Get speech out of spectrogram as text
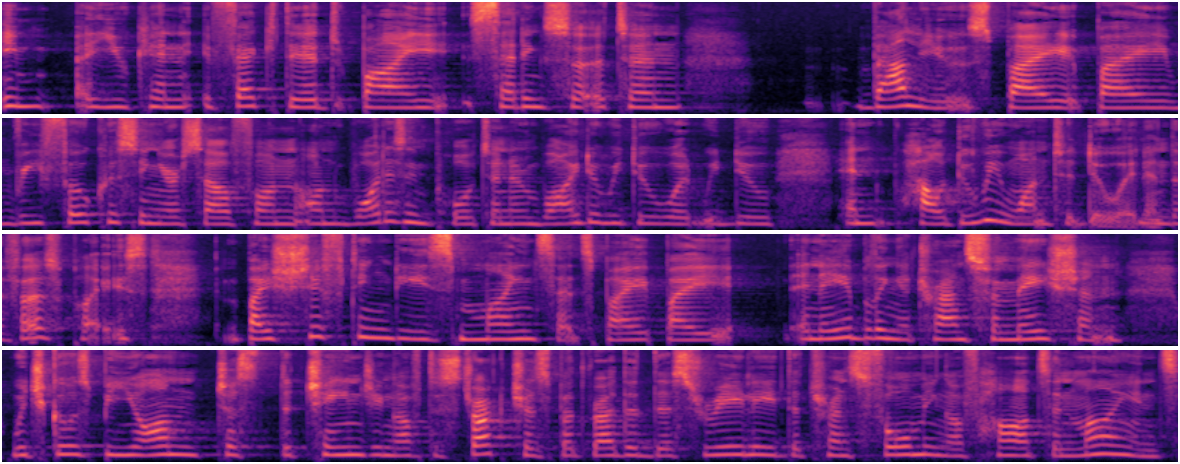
Uh, you can affect it by setting certain values by by refocusing yourself on on what is important and why do we do what we do and how do we want to do it in the first place. By shifting these mindsets by by enabling a transformation which goes beyond just the changing of the structures but rather this really the transforming of hearts and minds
